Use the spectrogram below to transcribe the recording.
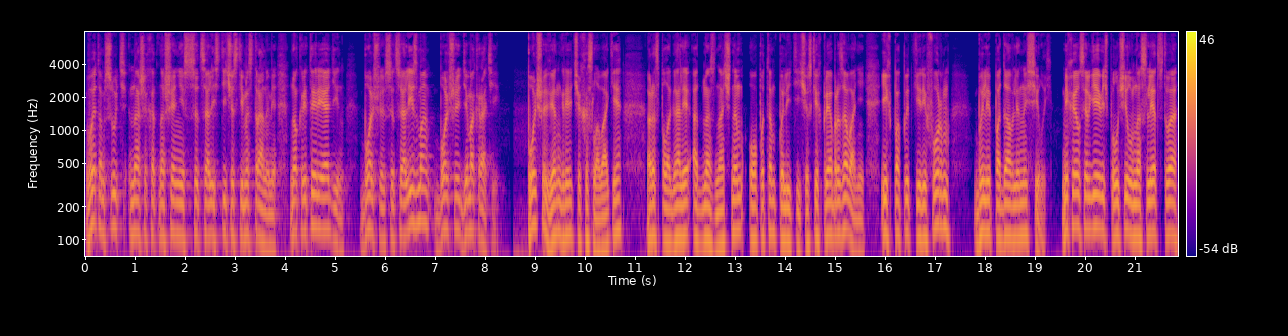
В этом суть наших отношений с социалистическими странами, но критерий один – больше социализма, больше демократии. Польша, Венгрия, Чехословакия – располагали однозначным опытом политических преобразований. Их попытки реформ были подавлены силой. Михаил Сергеевич получил в наследство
